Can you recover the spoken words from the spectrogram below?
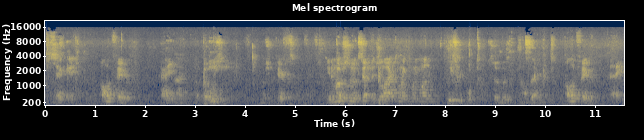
Second. All in favor? Aye. Opposed? Motion carries. Need a motion to accept the July 2021 police report. So moved. I'll second. All in favor? Aye.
